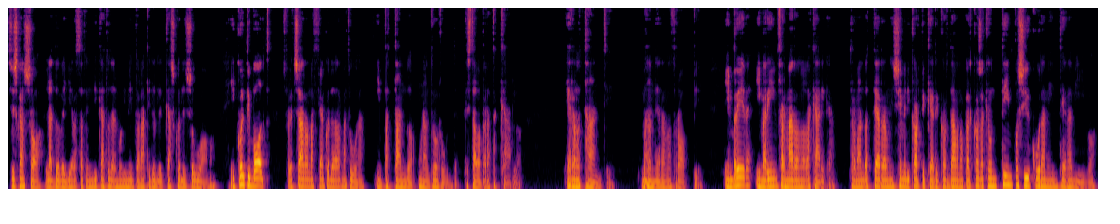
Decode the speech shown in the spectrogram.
si scansò laddove gli era stato indicato dal movimento rapido del casco del suo uomo. I colpi Bolt sfrecciarono a fianco dell'armatura, impattando un altro Rud che stava per attaccarlo. Erano tanti, ma non erano troppi. In breve i marini fermarono la carica, trovando a terra un insieme di corpi che ricordavano qualcosa che un tempo sicuramente era vivo,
